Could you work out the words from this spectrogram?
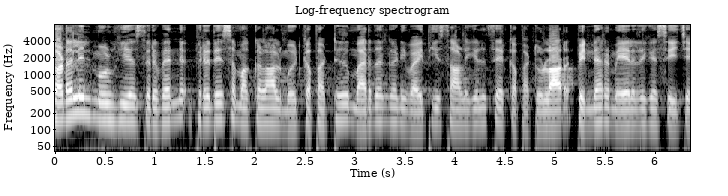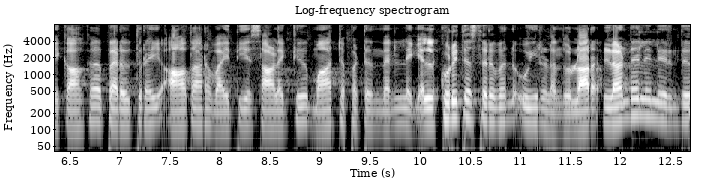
கடலில் மூழ்கிய சிறுவன் பிரதேச மக்களால் மீட்கப்பட்டு மருதங்கனி வைத்தியசாலையில் சேர்க்கப்பட்டுள்ளார். பின்னர் மேலதிக சிகிச்சைக்காக பருத்துறை ஆதார வைத்தியசாலைக்கு மாற்றப்பட்டிருந்த நிலையில் குறித்த சிறுவன் உயிரிழந்துள்ளார். லண்டனில் இருந்து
